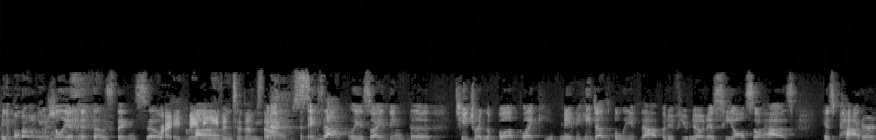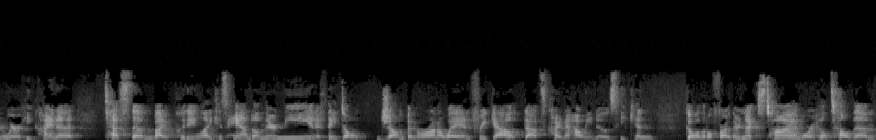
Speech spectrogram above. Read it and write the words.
people don't usually admit those things. So right, maybe um, even to themselves. exactly. So I think the teacher in the book, like he, maybe he does believe that, but if you notice, he also has his pattern where he kind of test them by putting like his hand on their knee and if they don't jump and run away and freak out that's kind of how he knows he can go a little farther next time, or he'll tell them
